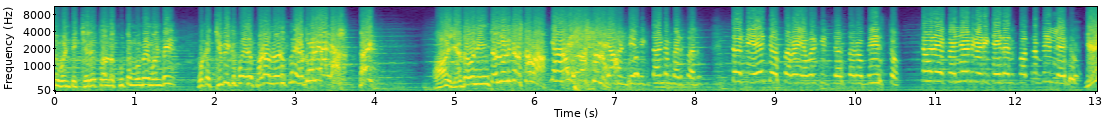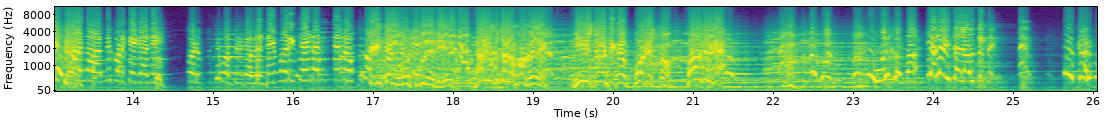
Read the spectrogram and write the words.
ఇటువంటి చరిత్ర ఉన్న కుటుంబమే మంది ఒక చివికి పోయిన పడవ నడుకుని ఎదవని ఆ ఎదవని ఇంటల్లోని చేస్తావా? మీకు దండం పెడతారు దాన్ని ఏం చేస్తారో ఎవరికి ఇచ్చేస్తారో మీ ఇష్టం. కానీ కళ్యాణ్ గడికి చేయడానికి మాత్రం వీల్లేదు అన్ని కొడుకే గాని వాడు బుద్ధిమంతుడు కదండి వాడికి చేయడానికి నేను ఒప్పుకోను. ఏంటో నువ్వు ఒప్పుకునేది? నరుకుతాను ఒక్కొక్కరిని నీ ఇష్టం అంటే ఇక్కడ పోటిస్తాం పోతుగా ఊరుకోమ్మా ఎలా అయితే అలా అవుతుంది? నా కర్మ.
